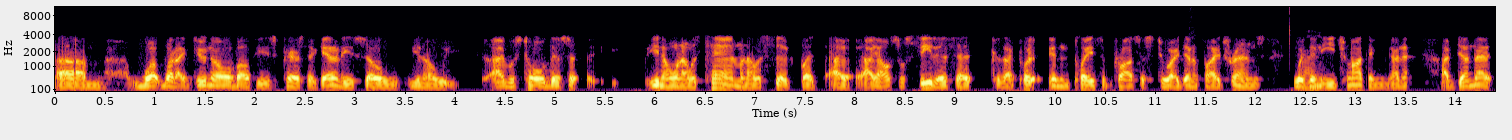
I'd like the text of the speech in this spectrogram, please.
um, what what I do know about these parasitic entities, so you know, I was told this. Uh, you know, when I was 10, when I was sick, but I, I also see this because I put in place a process to identify trends within Right. each haunting. And I've done that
